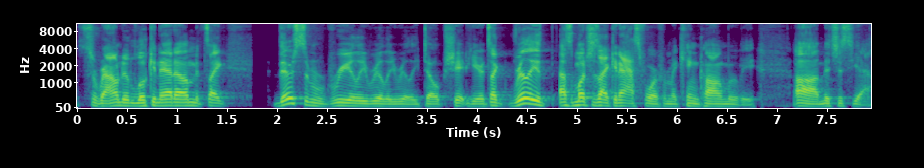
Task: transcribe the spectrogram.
surrounded looking at him. It's like there's some really, really, really dope shit here. It's like really as much as I can ask for from a King Kong movie. Um, it's just yeah,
